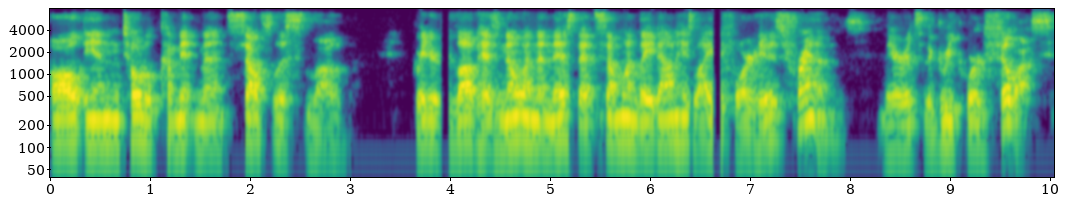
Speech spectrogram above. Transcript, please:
all-in, total commitment, selfless love. Greater love has no one than this, that someone lay down his life for his friends. There it's the Greek word philos,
